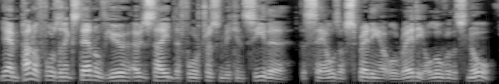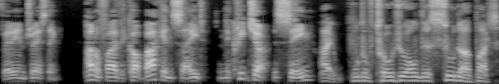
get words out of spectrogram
Yeah, and panel four is an external view outside the fortress, and we can see the, the cells are spreading out already all over the snow. Very interesting. Panel five, we cut back inside, and the creature is saying, I would have told you all this sooner, but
